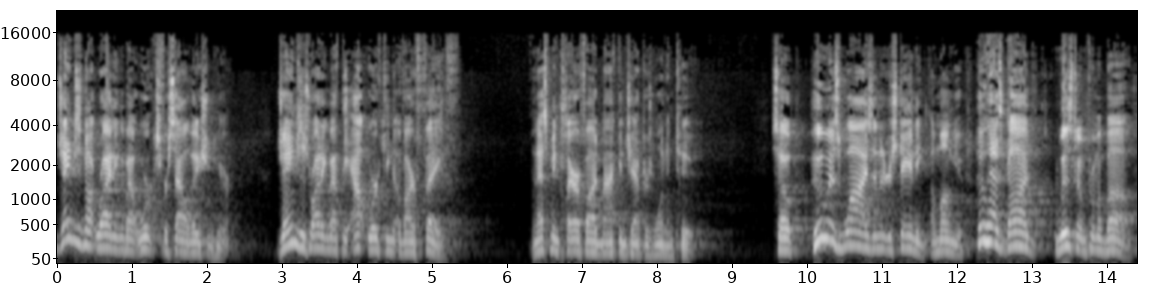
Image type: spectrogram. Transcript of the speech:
James is not writing about works for salvation here. James is writing about the outworking of our faith. And that's been clarified back in chapters 1 and 2. So, who is wise and understanding among you? Who has God wisdom from above?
